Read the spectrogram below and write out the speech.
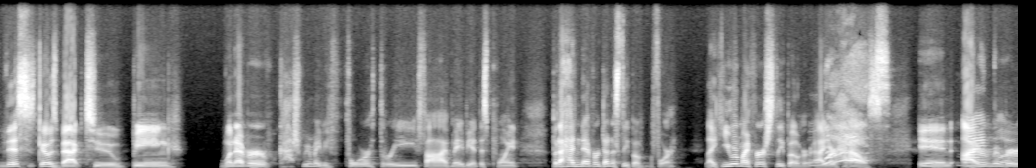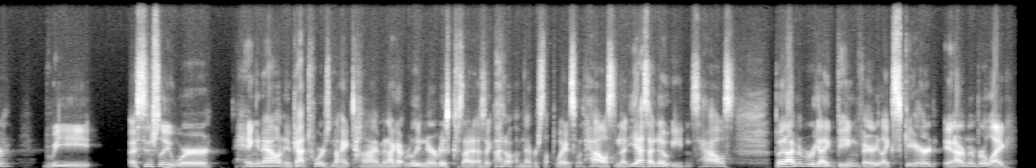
This goes back to being whenever, gosh, we were maybe four, three, five, maybe at this point, but I had never done a sleepover before. Like you were my first sleepover at your house. And I remember blown. we essentially were hanging out and it got towards nighttime and I got really nervous because I, I was like, I don't, I've never slept away at someone's house. And like, yes, I know Eden's house, but I remember like being very like scared. And I remember like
